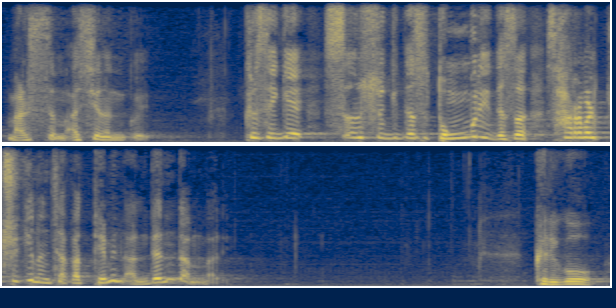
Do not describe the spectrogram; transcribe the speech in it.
말씀하시는 거예요. 그래서 이게 선수기 돼서 동물이 돼서 사람을 죽이는 자가 되면 안 된단 말이에요. 그리고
